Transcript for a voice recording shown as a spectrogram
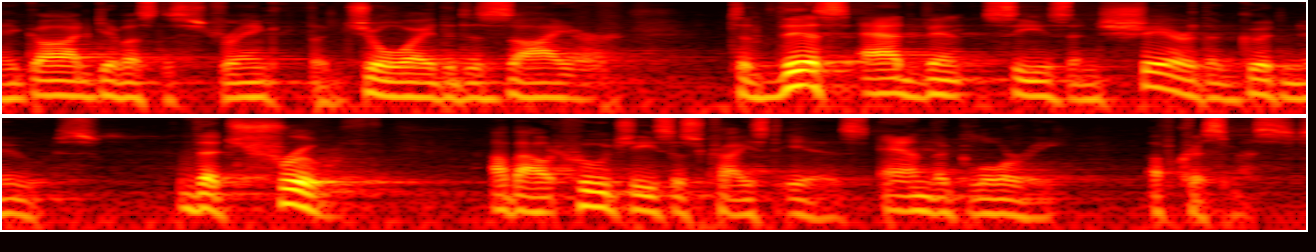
May God give us the strength, the joy, the desire to this Advent season share the good news, the truth about who Jesus Christ is, and the glory of Christmas.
